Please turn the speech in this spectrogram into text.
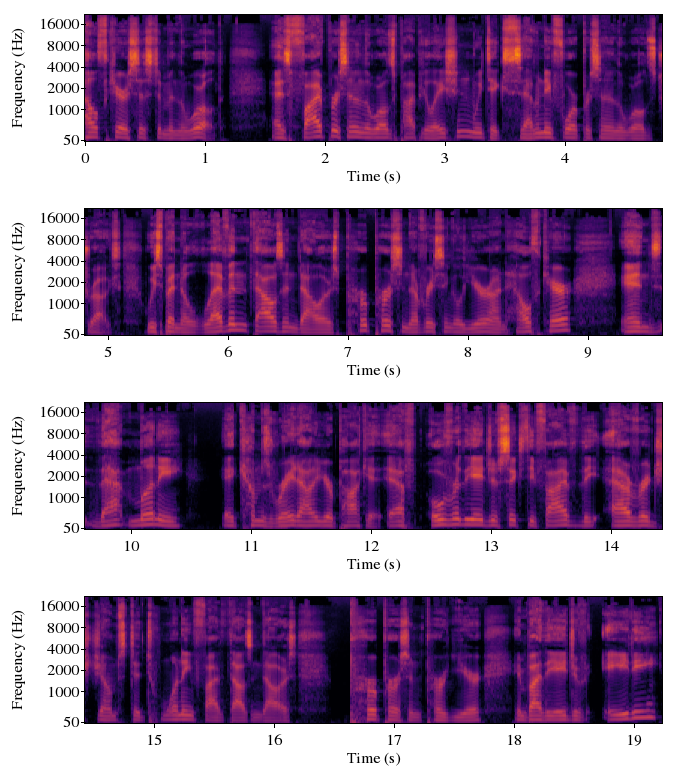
healthcare system in the world. As 5% of the world's population, we take 74% of the world's drugs. We spend $11,000 per person every single year on healthcare, and that money it comes right out of your pocket. If over the age of 65, the average jumps to $25,000 per person per year. And by the age of 80,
